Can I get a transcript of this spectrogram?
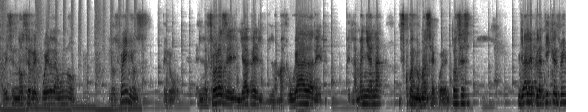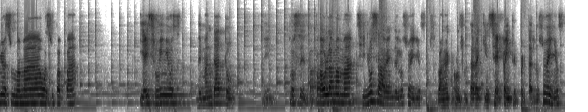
A veces no se recuerda uno los sueños, pero en las horas de, ya de la madrugada, de, la mañana, es cuando más se acuerda. Entonces, ya le platica el sueño a su mamá o a su papá, y hay sueños de mandato. Entonces, el papá o la mamá, si no saben de los sueños, pues van a consultar a quien sepa interpretar los sueños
